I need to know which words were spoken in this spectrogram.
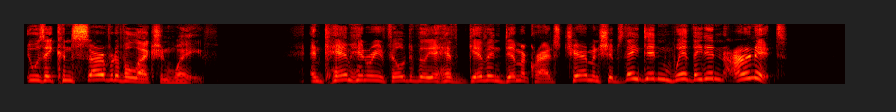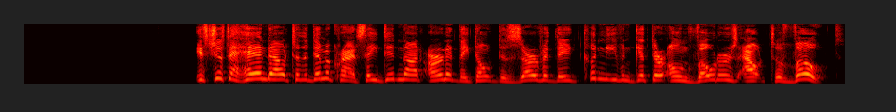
it was a conservative election wave. And Cam Henry and Phillip DeVillier have given Democrats chairmanships. They didn't win, they didn't earn it. It's just a handout to the Democrats. They did not earn it. They don't deserve it. They couldn't even get their own voters out to vote.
